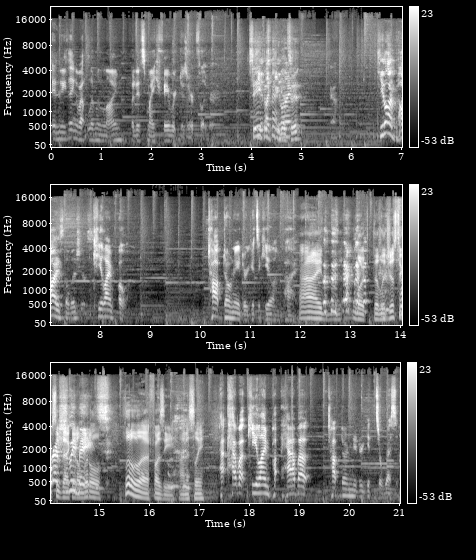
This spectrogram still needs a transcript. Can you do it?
anything about lemon lime, but it's my favorite dessert flavor. See, You like guy key gets lime? it. Key lime pie is delicious. Key lime. Oh, top donator gets a key lime pie. I look the logistics of that Freshly get a little baked. little uh, fuzzy, honestly. H- how about key lime? Pi- how about top donator gets a recipe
